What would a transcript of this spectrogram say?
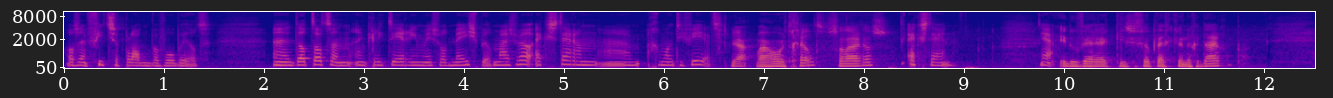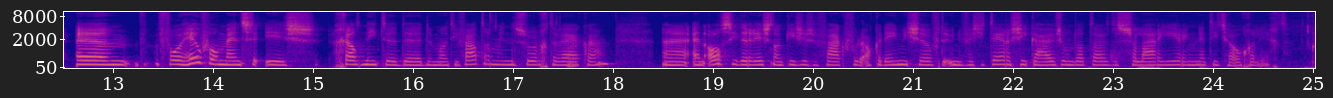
als een fietsenplan bijvoorbeeld. Eh, dat dat een, een criterium is wat meespeelt. Maar is wel extern ehm, gemotiveerd. Ja, waar hoort geld, salaris? Extern. In hoeverre kiezen verpleegkundigen daarop? Ehm, voor heel veel mensen is geld niet de, de, de motivator om in de zorg te werken. Eh, en als die er is, dan kiezen ze vaak voor de academische of de universitaire ziekenhuizen, omdat daar de salariering net iets hoger ligt. We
